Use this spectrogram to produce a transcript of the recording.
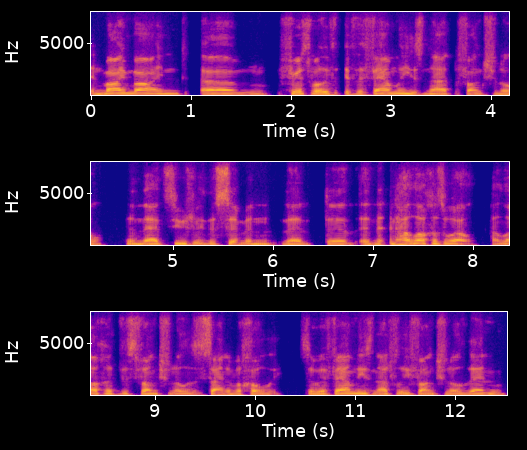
In my mind, um, first of all, if, if the family is not functional, then that's usually the simon that uh, in, in halach as well. Halacha dysfunctional is a sign of a holy. So if family is not fully functional, then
